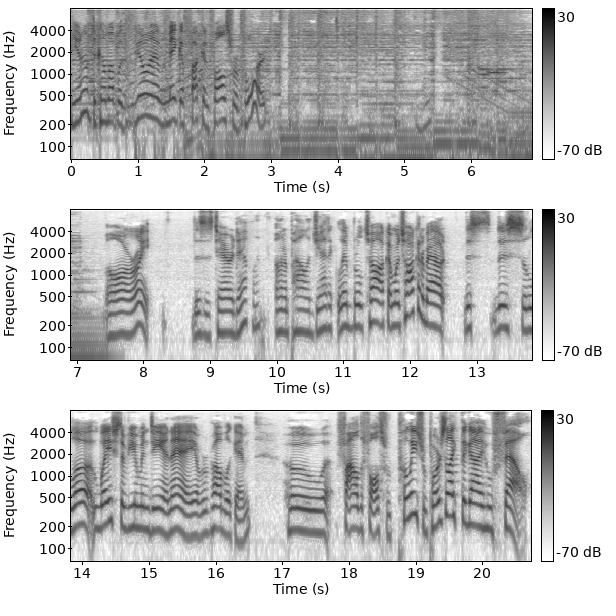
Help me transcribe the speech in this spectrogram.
you don't have to come up with, you don't have to make a fucking false report. All right. This is Tara Devlin, unapologetic liberal talk, and we're talking about this this lo- waste of human DNA, a Republican who filed a false police report. It's like the guy who fell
